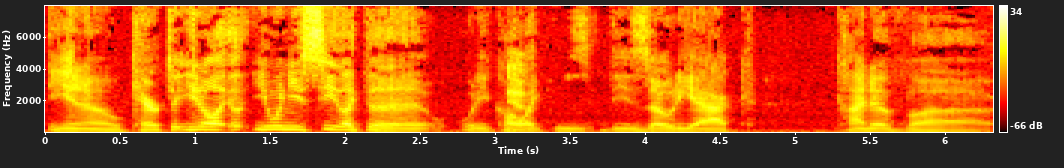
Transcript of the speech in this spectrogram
you know character you know like, you when you see like the what do you call yeah. like these these zodiac kind of uh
